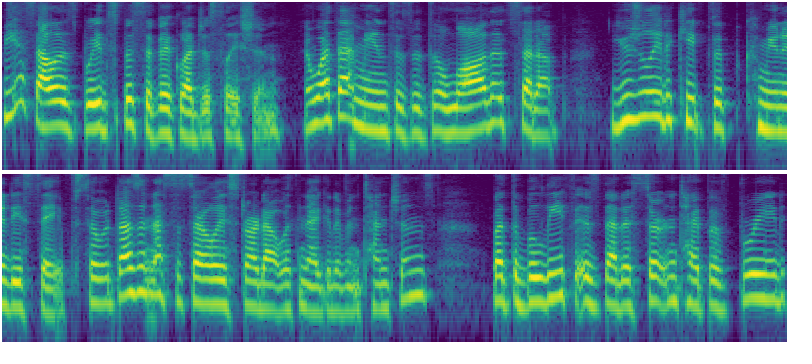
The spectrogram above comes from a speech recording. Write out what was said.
BSL is breed-specific legislation, and what that means is it's a law that's set up usually to keep the community safe, so it doesn't necessarily start out with negative intentions, but the belief is that a certain type of breed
